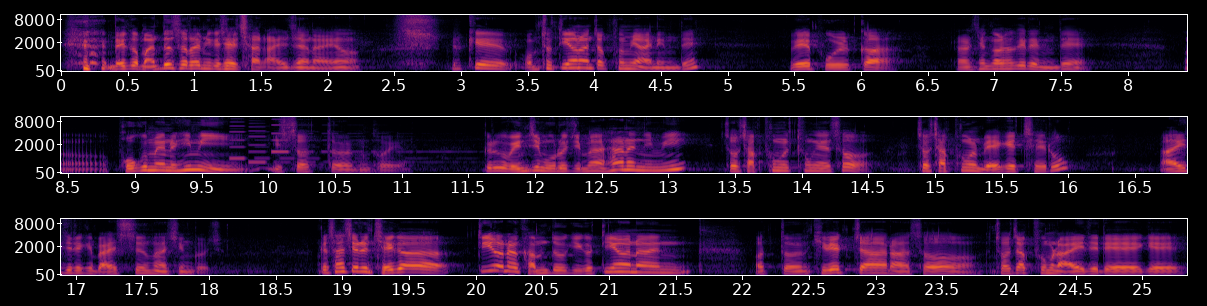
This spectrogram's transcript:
내가 만든 사람이니까 제일 잘 알잖아요. 이렇게 엄청 뛰어난 작품이 아닌데 왜 볼까라는 생각을 하게 되는데 어, 복음에는 힘이 있었던 거예요. 그리고 왠지 모르지만 하나님이 저 작품을 통해서 저 작품을 매개체로 아이들에게 말씀하신 거죠. 그러니까 사실은 제가 뛰어난 감독이고 뛰어난 어떤 기획자라서 저 작품을 아이들에게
